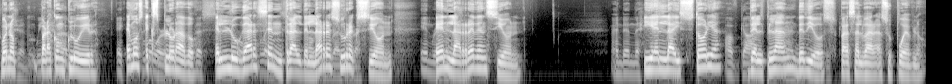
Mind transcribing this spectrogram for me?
Bueno, para concluir, hemos explorado el lugar central de la resurrección en la redención y en la historia del plan de Dios para salvar a su pueblo.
